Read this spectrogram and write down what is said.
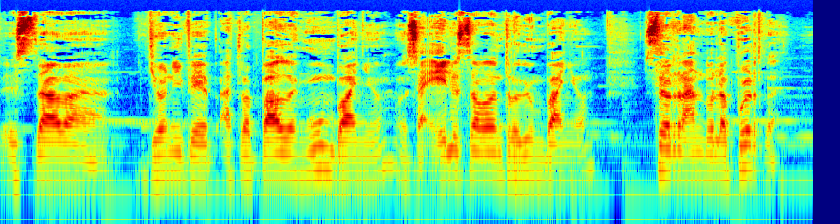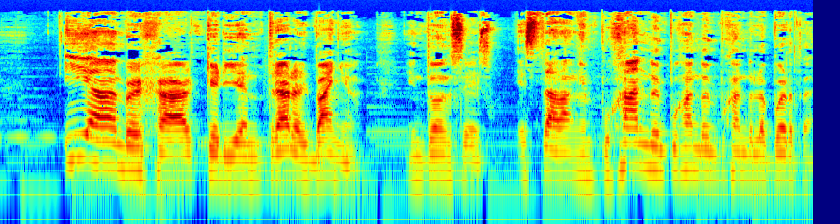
estaba Johnny Depp atrapado en un baño, o sea, él estaba dentro de un baño, cerrando la puerta. Y Amber Heard quería entrar al baño. Entonces, estaban empujando, empujando, empujando la puerta.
